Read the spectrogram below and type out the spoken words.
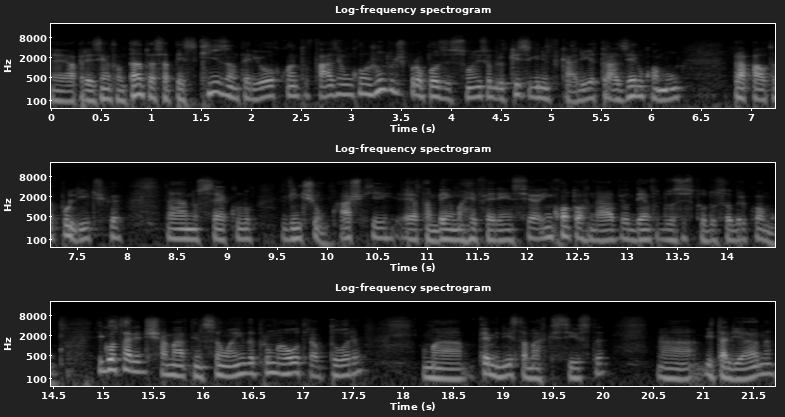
é, apresentam tanto essa pesquisa anterior quanto fazem um conjunto de proposições sobre o que significaria trazer o comum para a pauta política uh, no século XXI. Acho que é também uma referência incontornável dentro dos estudos sobre o comum. E gostaria de chamar a atenção ainda para uma outra autora, uma feminista marxista uh, italiana,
